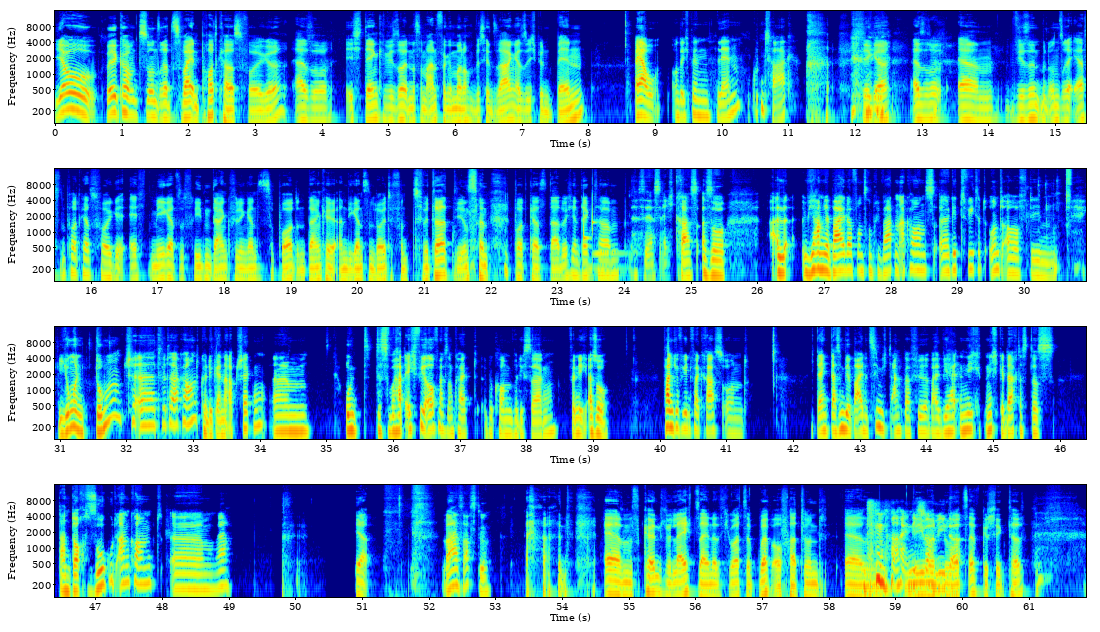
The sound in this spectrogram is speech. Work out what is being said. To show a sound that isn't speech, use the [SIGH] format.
Yo, willkommen zu unserer zweiten Podcast-Folge. Also, ich denke, wir sollten das am Anfang immer noch ein bisschen sagen. Also, ich bin Ben. Ja, und ich bin Len. Guten Tag. [LAUGHS] Digga, also, ähm, wir sind mit unserer ersten Podcast-Folge echt mega zufrieden. Danke für den ganzen Support und danke an die ganzen Leute von Twitter, die unseren [LAUGHS] Podcast dadurch entdeckt haben. Das ist echt krass. Also, alle, wir haben ja beide auf unseren privaten Accounts äh, getweetet und auf dem jungen, dummen äh, Twitter-Account. Könnt ihr gerne abchecken. Ähm, und das hat echt viel Aufmerksamkeit bekommen, würde ich sagen. Finde ich, also fand ich auf jeden Fall krass und ich denke, da sind wir beide ziemlich dankbar für, weil wir hätten nicht, nicht gedacht, dass das dann doch so gut ankommt. Ähm, ja. [LAUGHS] Ja. Was sagst du? [LAUGHS] ähm, es könnte vielleicht sein, dass ich WhatsApp Web auf hatte und ähm, [LAUGHS] Nein, nicht schon wieder. WhatsApp geschickt hat.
